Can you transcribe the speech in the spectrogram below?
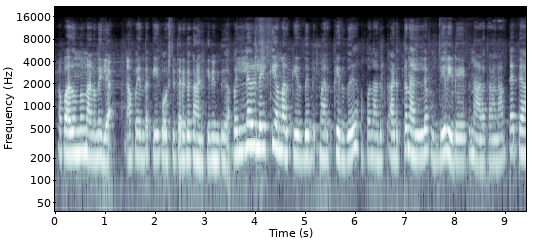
അപ്പോൾ അതൊന്നും നടന്നില്ല. അപ്പോൾ എന്തൊക്കെ കോഷ്ടിത്തരൊക്കെ കാണിക്കുന്നുണ്ട് അപ്പോൾ എല്ലാവരും ലൈക്ക് ചെയ്യാൻ മറക്കരുത്. മറക്കരുത് അപ്പോൾ അടുത്ത നല്ല പുതിയ വീഡിയോ ആയിട്ട് നാളെ കാണാം. ടാറ്റാ!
